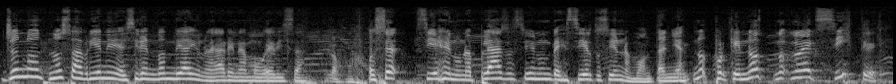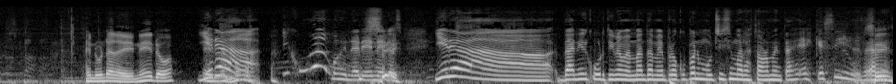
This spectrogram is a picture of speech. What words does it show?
Yo no, no sabría ni decir en dónde hay una arena movediza. No. O sea, si es en una playa, si es en un desierto, si es en una montaña. No, porque no, no, no existe. En una de enero. Y en- era. Y en areneros. Sí. Y era. Daniel Curtino me mata, me preocupan muchísimo las tormentas. Es que sí, Sí, realmente,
